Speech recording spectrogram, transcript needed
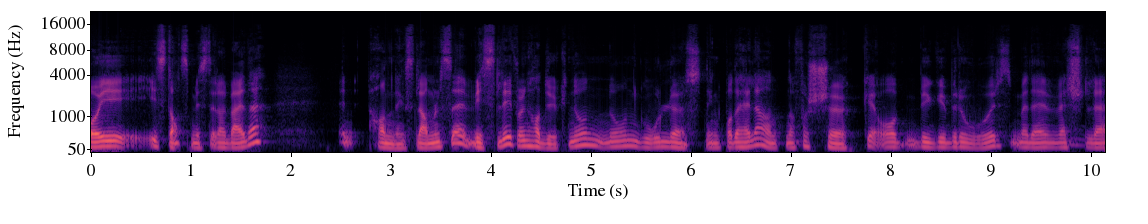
Og i, i statsministerarbeidet handlingslammelse, visselig, for hun hadde jo ikke noen, noen god løsning på det heller, annet enn å forsøke å bygge broer med det vesle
